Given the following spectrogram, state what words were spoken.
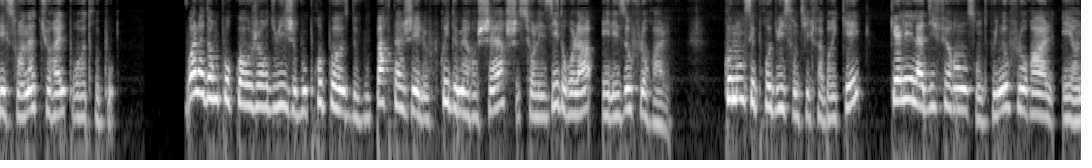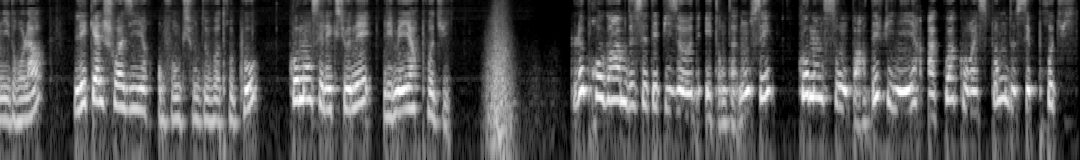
des soins naturels pour votre peau. Voilà donc pourquoi aujourd'hui je vous propose de vous partager le fruit de mes recherches sur les hydrolats et les eaux florales. Comment ces produits sont-ils fabriqués? Quelle est la différence entre une eau florale et un hydrolat? Lesquels choisir en fonction de votre peau? Comment sélectionner les meilleurs produits? Le programme de cet épisode étant annoncé, commençons par définir à quoi correspondent ces produits.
